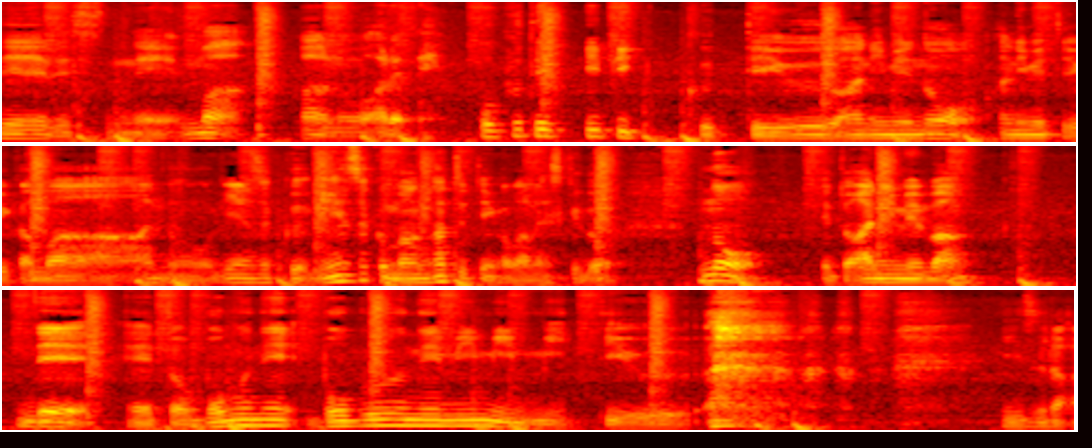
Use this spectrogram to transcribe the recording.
でですねまああのあれ。ポプテピピックっていうアニメのアニメというかまああの原作原作漫画って言っていいかわかんないですけどの、えっと、アニメ版。で、えっと、ボブネボブネミミミっていう。言いづら。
